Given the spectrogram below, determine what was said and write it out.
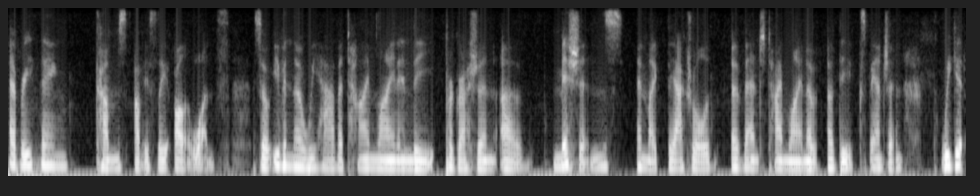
everything comes obviously all at once. So even though we have a timeline in the progression of missions and like the actual event timeline of, of the expansion, we get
